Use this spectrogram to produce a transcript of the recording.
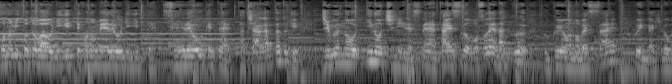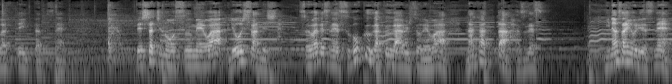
この御言葉を握ってこの命令を握って精霊を受けて立ち上がった時自分の命にですね対する恐れなく福音を述べ伝え福音が広がっていったんですね。弟子たちの数名は漁師さんでした。それはですねすごく学がある人ではなかったはずです。皆さんよりですね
